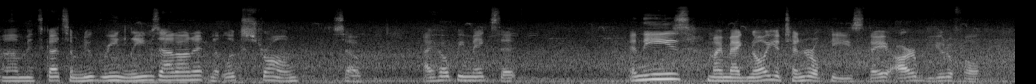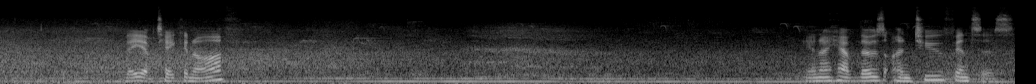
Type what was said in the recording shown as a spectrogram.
Um, it's got some new green leaves out on it and it looks strong. So I hope he makes it and these my magnolia tendril peas they are beautiful they have taken off and I have those on two fences.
